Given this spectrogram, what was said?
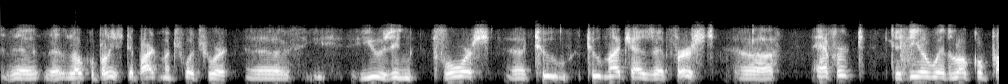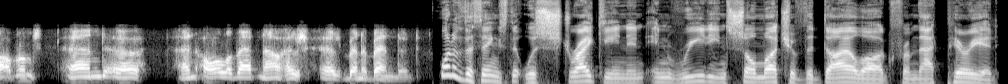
the, the local police departments, which were uh, using force too too much as a first effort to deal with local problems, and and all of that now has has been abandoned. One of the things that was striking in, in reading so much of the dialogue from that period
